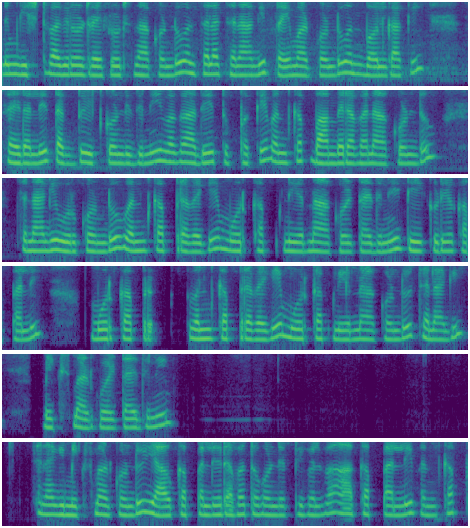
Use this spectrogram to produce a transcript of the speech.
ನಿಮ್ಗೆ ಇಷ್ಟವಾಗಿರೋ ಡ್ರೈ ಫ್ರೂಟ್ಸ್ನ ಹಾಕ್ಕೊಂಡು ಒಂದು ಸಲ ಚೆನ್ನಾಗಿ ಫ್ರೈ ಮಾಡಿಕೊಂಡು, ಒಂದು ಬೌಲ್ಗೆ ಹಾಕಿ ಸೈಡಲ್ಲಿ ತೆಗೆದು ಇಟ್ಕೊಂಡಿದ್ದೀನಿ. ಇವಾಗ ಅದೇ ತುಪ್ಪಕ್ಕೆ ಒಂದು ಕಪ್ ಬಾಂಬೆ ರವೆನ ಹಾಕ್ಕೊಂಡು ಚೆನ್ನಾಗಿ ಹುರ್ಕೊಂಡು, ಒಂದು ಕಪ್ ರವೆಗೆ ಮೂರು ಕಪ್ ನೀರನ್ನ ಹಾಕ್ಕೊಳ್ತಾ ಇದ್ದೀನಿ. ಟೀ ಕುಡಿಯೋ ಕಪ್ಪಲ್ಲಿ ಮೂರು ಕಪ್ ಒಂದು ಕಪ್ ರವೆಗೆ ಮೂರು ಕಪ್ ನೀರನ್ನ ಹಾಕ್ಕೊಂಡು ಚೆನ್ನಾಗಿ ಮಿಕ್ಸ್ ಮಾಡ್ಕೊಳ್ತಾ ಇದ್ದೀನಿ. ಚೆನ್ನಾಗಿ ಮಿಕ್ಸ್ ಮಾಡಿಕೊಂಡು ಯಾವ ಕಪ್ಪಲ್ಲಿ ರವೆ ತೊಗೊಂಡಿರ್ತೀವಲ್ವ, ಆ ಕಪ್ಪಲ್ಲಿ ಒಂದು ಕಪ್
